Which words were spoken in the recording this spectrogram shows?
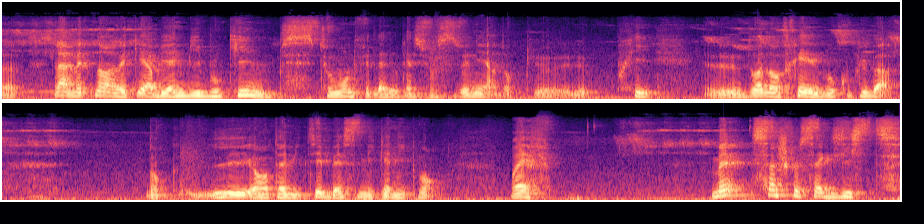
Euh, là, maintenant, avec Airbnb Booking, tout le monde fait de la location saisonnière, donc le, prix, le droit d'entrée est beaucoup plus bas. Donc les rentabilités baissent mécaniquement. Bref. Mais sache que ça existe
